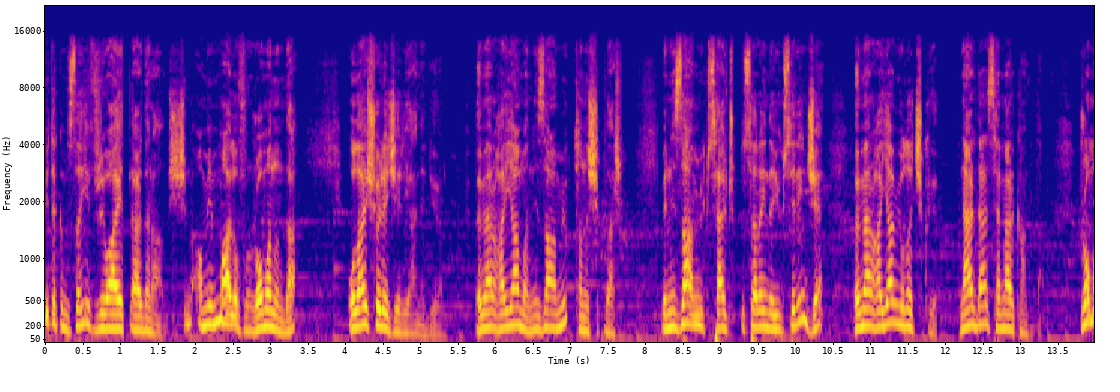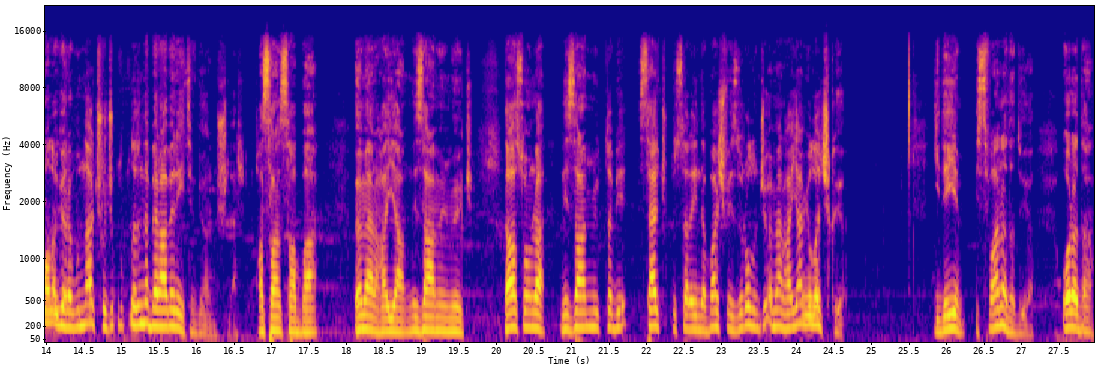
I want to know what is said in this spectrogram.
bir takım zayıf rivayetlerden almış. Şimdi Amin Malof'un romanında olay şöyle cereyan ediyor. Ömer Hayyam'la Nizam Mülk tanışıklar. Ve Nizam Mülk Selçuklu Sarayı'nda yükselince Ömer Hayyam yola çıkıyor. Nereden? Semerkant'tan. Romana göre bunlar çocukluklarında beraber eğitim görmüşler. Hasan Sabbah, Ömer Hayyam, Nizami Mülk. Daha sonra Nizami Mülk tabi Selçuklu Sarayı'nda başvezir olunca Ömer Hayyam yola çıkıyor. Gideyim İsfahan'a diyor. Orada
